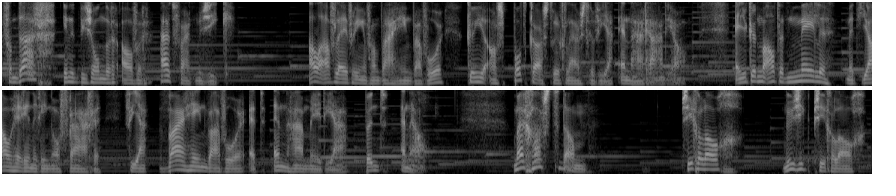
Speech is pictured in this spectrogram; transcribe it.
Vandaag in het bijzonder over uitvaartmuziek. Alle afleveringen van Waarheen Waarvoor kun je als podcast terugluisteren via NH Radio. En je kunt me altijd mailen met jouw herinneringen of vragen via waarheenwaarvoor.nhmedia.nl Mijn gast dan, psycholoog, muziekpsycholoog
